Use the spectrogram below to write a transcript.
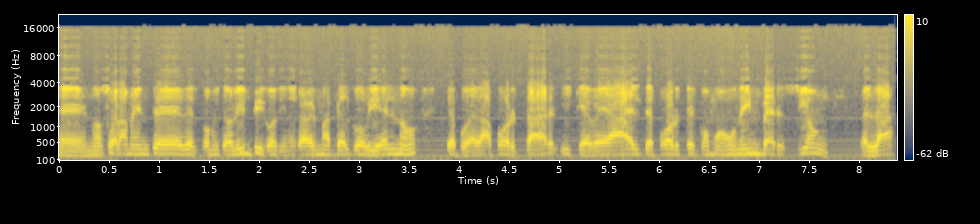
eh, no solamente del Comité Olímpico, tiene que haber más del gobierno que pueda aportar y que vea el deporte como una inversión, ¿verdad?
